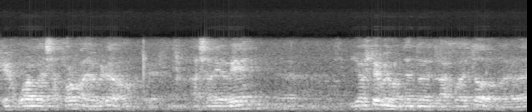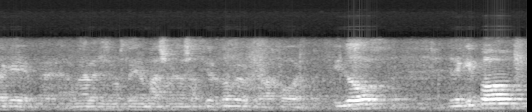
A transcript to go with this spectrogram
que jugarlo de esa forma, yo creo. Ha salido bien. Eh, yo estoy muy contento del trabajo de todo. La verdad que eh, algunas veces hemos tenido más o menos acierto, pero el trabajo. Y luego, el equipo eh,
